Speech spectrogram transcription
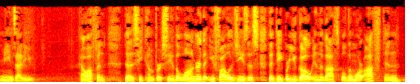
Me inside of you. How often does he come first? See, the longer that you follow Jesus, the deeper you go in the gospel, the more often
